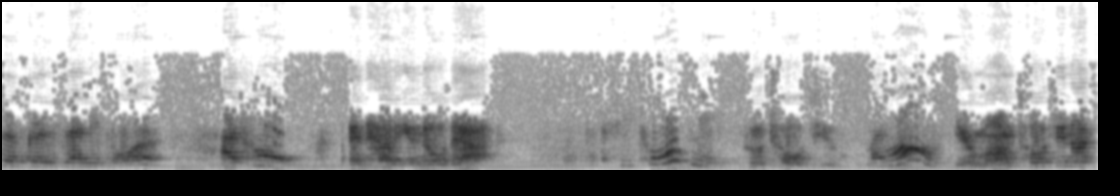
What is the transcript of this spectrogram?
sugars anymore at home. And how do you know that? She told me. Who told you? My mom. Your mom told you not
